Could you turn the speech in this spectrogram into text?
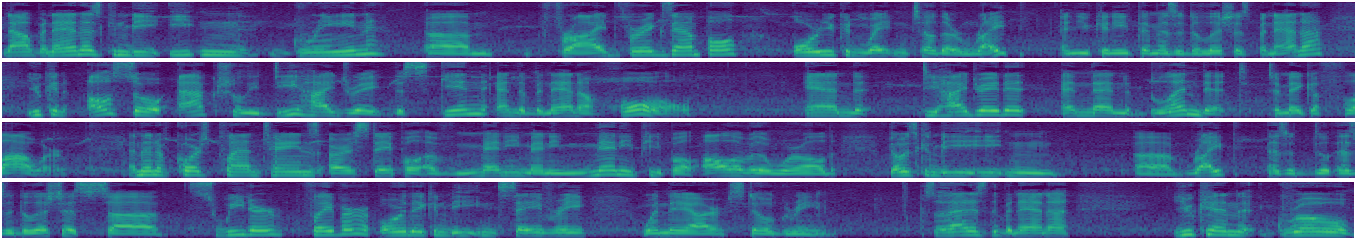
Now bananas can be eaten green, um, fried for example, or you can wait until they're ripe and you can eat them as a delicious banana. You can also actually dehydrate the skin and the banana whole and dehydrate it and then blend it to make a flour. And then, of course, plantains are a staple of many, many, many people all over the world. Those can be eaten uh, ripe as a, as a delicious, uh, sweeter flavor, or they can be eaten savory when they are still green. So that is the banana. You can grow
